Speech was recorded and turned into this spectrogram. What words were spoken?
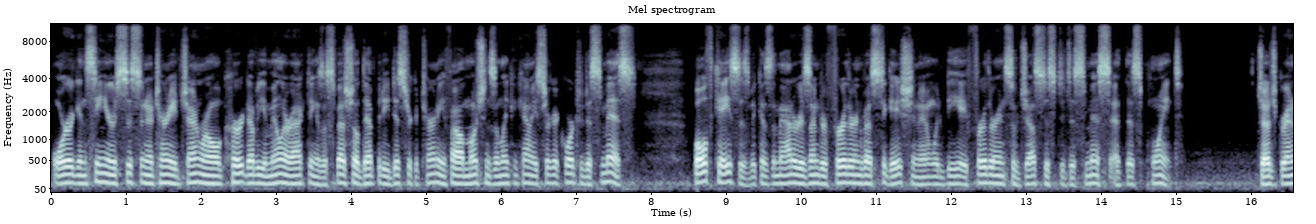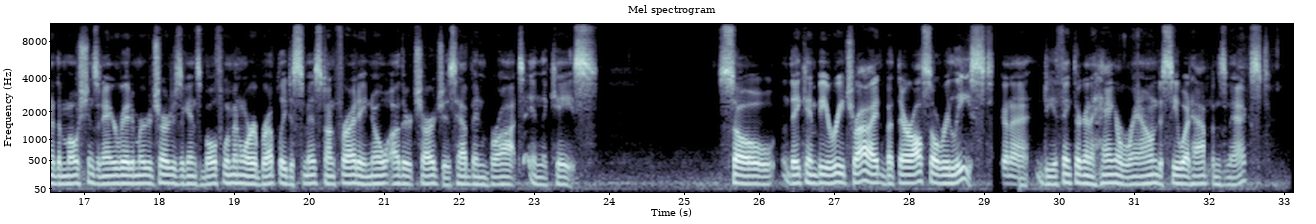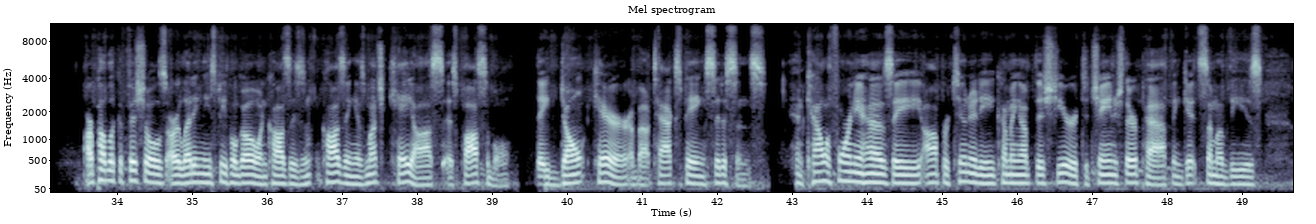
Oregon Senior Assistant Attorney General Kurt W. Miller, acting as a special deputy district attorney, filed motions in Lincoln County Circuit Court to dismiss both cases because the matter is under further investigation and it would be a furtherance of justice to dismiss at this point. Judge granted the motions and aggravated murder charges against both women were abruptly dismissed on Friday. No other charges have been brought in the case. So they can be retried, but they're also released. Gonna do you think they're gonna hang around to see what happens next? Our public officials are letting these people go and causes, causing as much chaos as possible. They don't care about tax-paying citizens. And California has a opportunity coming up this year to change their path and get some of these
